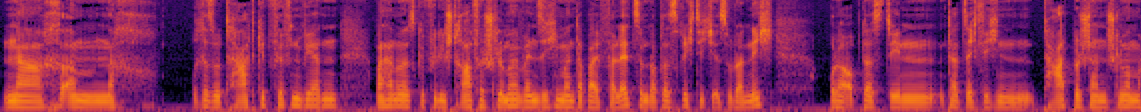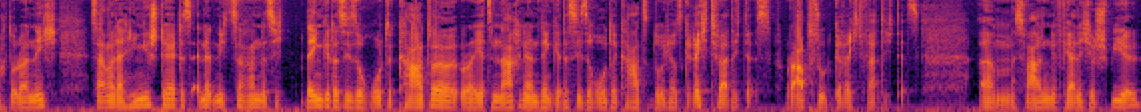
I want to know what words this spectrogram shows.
nach, ähm, nach Resultat gepfiffen werden. Man hat nur das Gefühl, die Strafe schlimmer, wenn sich jemand dabei verletzt und ob das richtig ist oder nicht oder ob das den tatsächlichen Tatbestand schlimmer macht oder nicht, sei mal dahingestellt. Das ändert nichts daran, dass ich denke, dass diese rote Karte oder jetzt im Nachhinein denke, dass diese rote Karte durchaus gerechtfertigt ist oder absolut gerechtfertigt ist. Ähm, es war ein gefährliches Spiel.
